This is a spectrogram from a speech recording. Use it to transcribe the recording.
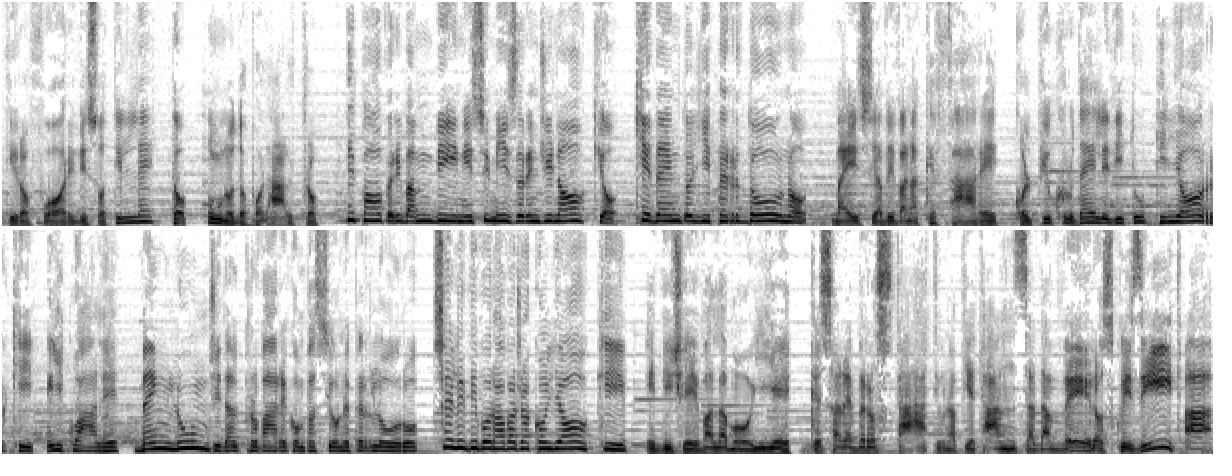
tirò fuori di sotto il letto, uno dopo l'altro. I poveri bambini si misero in ginocchio, chiedendogli perdono ma essi avevano a che fare col più crudele di tutti gli orchi, il quale, ben lungi dal provare compassione per loro, se li divorava già con gli occhi e diceva alla moglie che sarebbero stati una pietanza davvero squisita,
